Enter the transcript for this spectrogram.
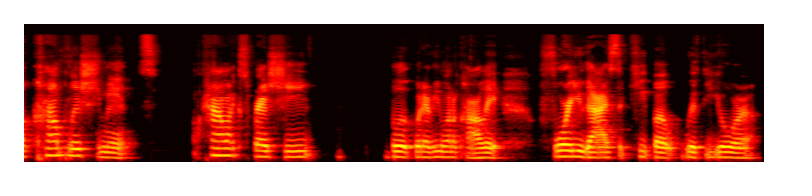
accomplishments like spreadsheet book, whatever you want to call it, for you guys to keep up with your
